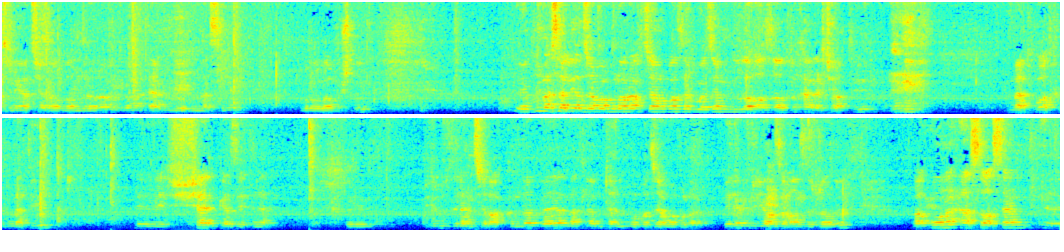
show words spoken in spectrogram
cinayətkar adlandıraraq İrana təhvil verilməsini vurulamışdır. E, bu məsələyə cavab olaraq Cənubi Azərbaycan Milli Azadlıq Hərəkatı mətbuat xidməti e, Şərq qəzetinə e, Firuz Dilənçi haqqında və Mətləb Mütəllimova cavab olaraq belə bir yazı hazırladı və ona əsasən e,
